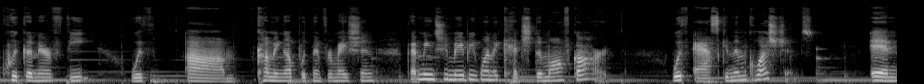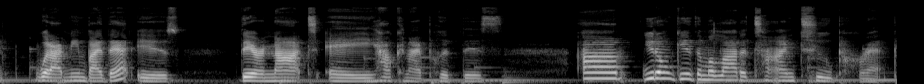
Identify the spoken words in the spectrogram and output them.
quick on their feet with um, coming up with information, that means you maybe want to catch them off guard with asking them questions. And what I mean by that is they're not a how can I put this? Um, you don't give them a lot of time to prep.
